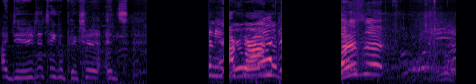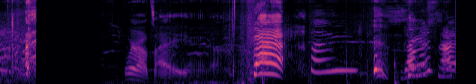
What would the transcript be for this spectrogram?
I did to take a picture and. s- You're on the- What is it? We're outside. Bah!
